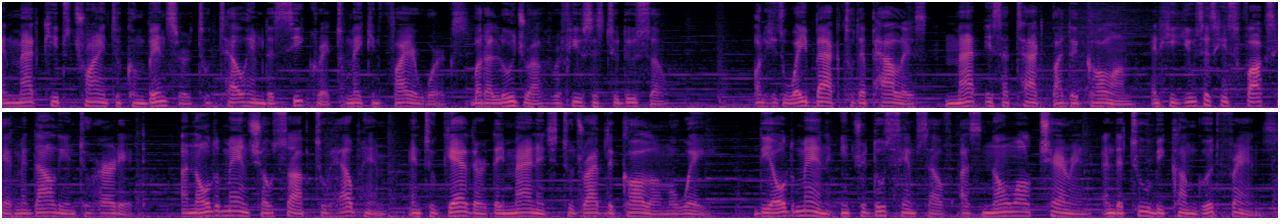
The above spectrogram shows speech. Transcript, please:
and Mat keeps trying to convince her to tell him the secret to making fireworks, but Aludra refuses to do so. On his way back to the palace, Mat is attacked by the gholam and he uses his foxhead medallion to hurt it. An old man shows up to help him and together they manage to drive the gholam away. The old man introduces himself as Noal Charin and the two become good friends.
